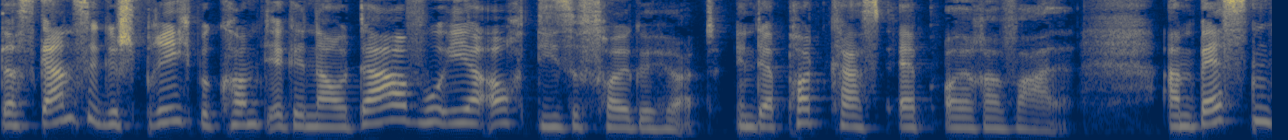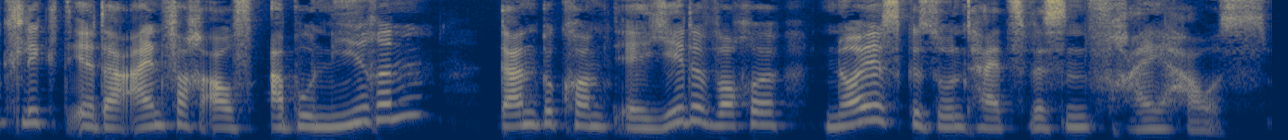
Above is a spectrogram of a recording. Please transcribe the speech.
Das ganze Gespräch bekommt ihr genau da, wo ihr auch diese Folge hört, in der Podcast-App eurer Wahl. Am besten klickt ihr da einfach auf Abonnieren, dann bekommt ihr jede Woche neues Gesundheitswissen frei Haus.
